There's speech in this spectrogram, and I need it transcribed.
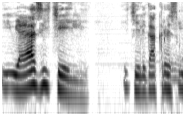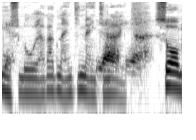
i- uyayazi ijeli ijeli kaChristmas lo yaka 1999 so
